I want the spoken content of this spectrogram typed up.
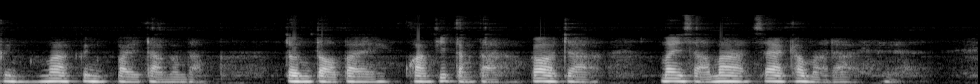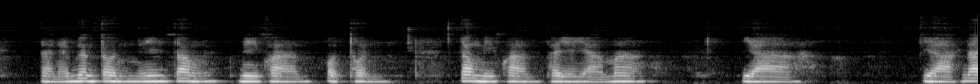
ขึ้นมากขึ้นไปตามลำดับ จนต่อไปความคิดต่างๆ ก็จะ ไม่สามารถแทรกเข้ามาได้ แต่ในเบื้องต้นนี้ต้องมีความอดทน ต้องมีความพยายามมาก อย่าอยากได้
